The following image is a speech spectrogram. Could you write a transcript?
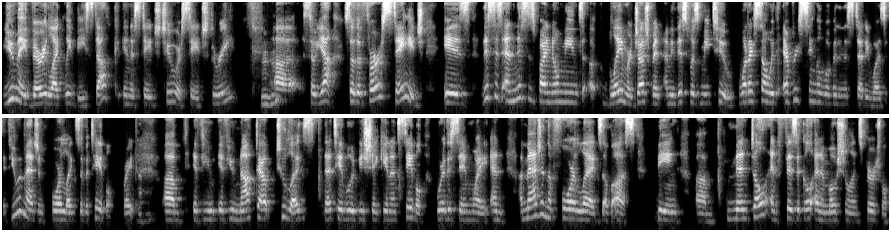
you may very likely be stuck in a stage two or stage three Mm-hmm. Uh, so yeah, so the first stage is this is and this is by no means blame or judgment. I mean, this was me too. What I saw with every single woman in the study was if you imagine four legs of a table, right? Mm-hmm. Um, if you if you knocked out two legs, that table would be shaky and unstable. We're the same way. And imagine the four legs of us being um, mental and physical and emotional and spiritual.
